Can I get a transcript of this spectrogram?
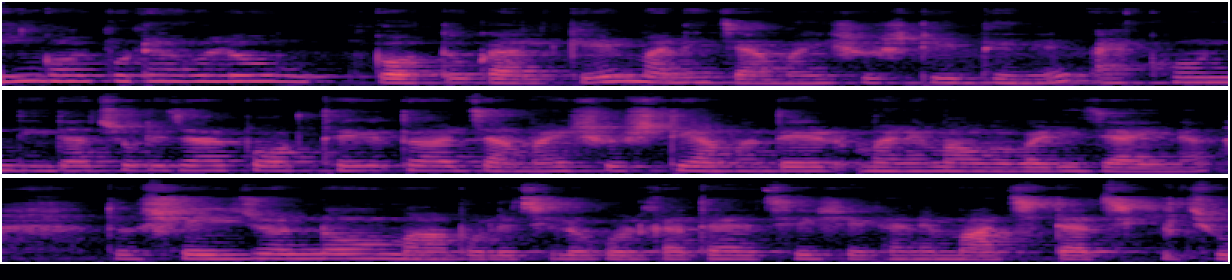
এই গল্পটা হলো গতকালকে মানে জামাই ষষ্ঠীর দিনে। এখন দিদা চলে যাওয়ার পর থেকে তো আর জামাই ষষ্ঠী আমাদের মানে মামা বাড়ি যাই না। তো সেই জন্য মা বলেছিল, কলকাতায় আছি সেখানে মাছ টাছ কিছু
